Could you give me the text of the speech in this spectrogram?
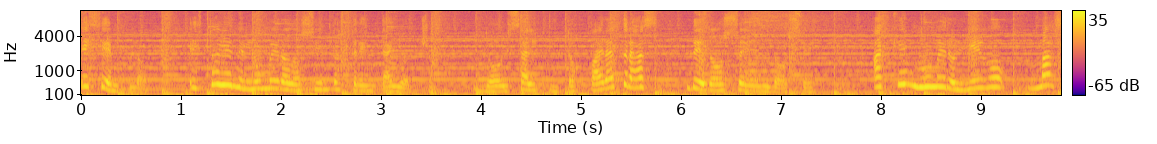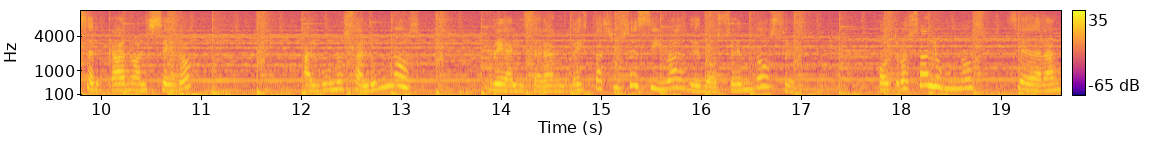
Ejemplo, estoy en el número 238. Doy saltitos para atrás de 12 en 12. ¿A qué número llego más cercano al cero? Algunos alumnos realizarán restas sucesivas de 12 en 12. Otros alumnos se darán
